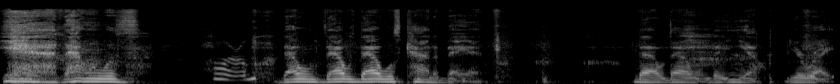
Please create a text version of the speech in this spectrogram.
Yeah, that one was Horrible. that one that was that was kind of bad. That that one, that, yeah, you're right.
